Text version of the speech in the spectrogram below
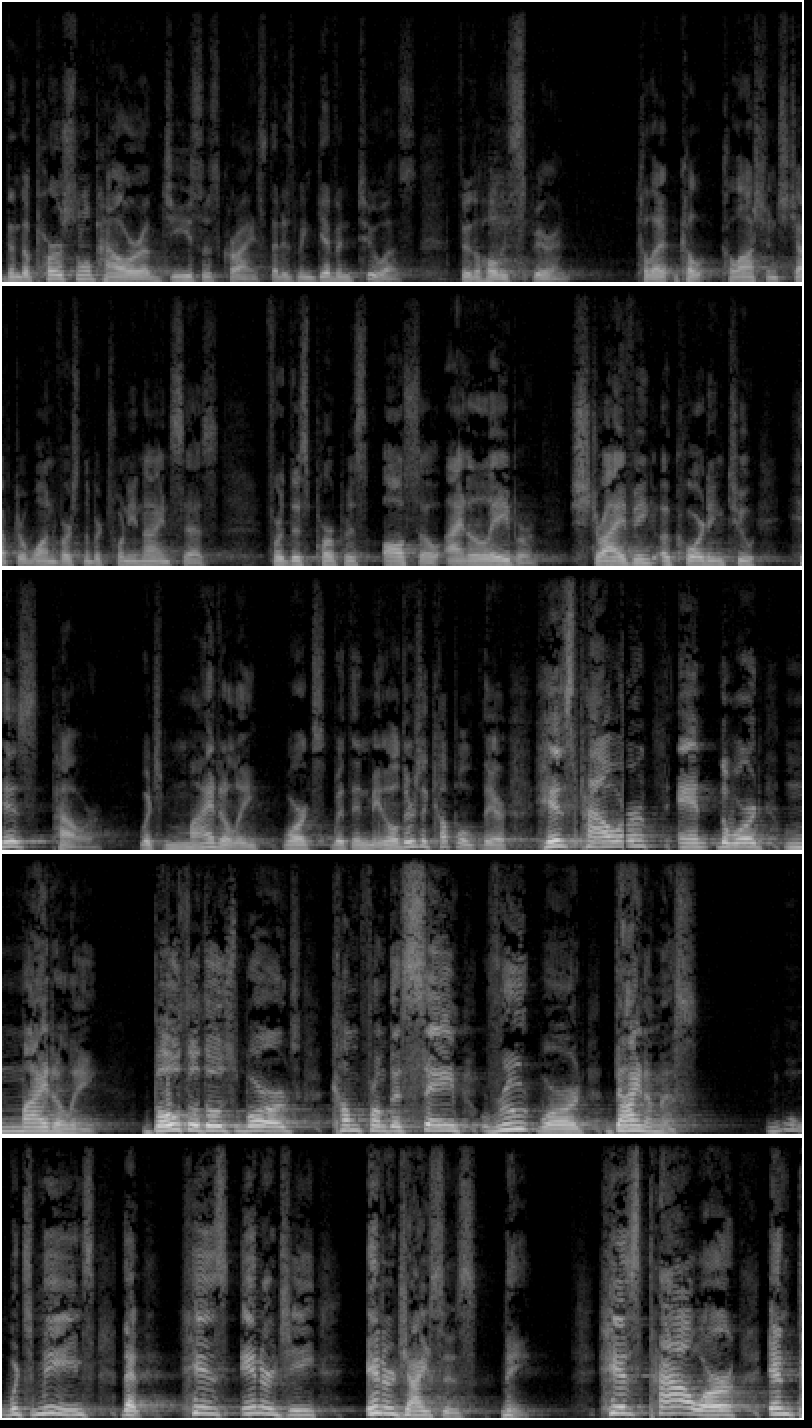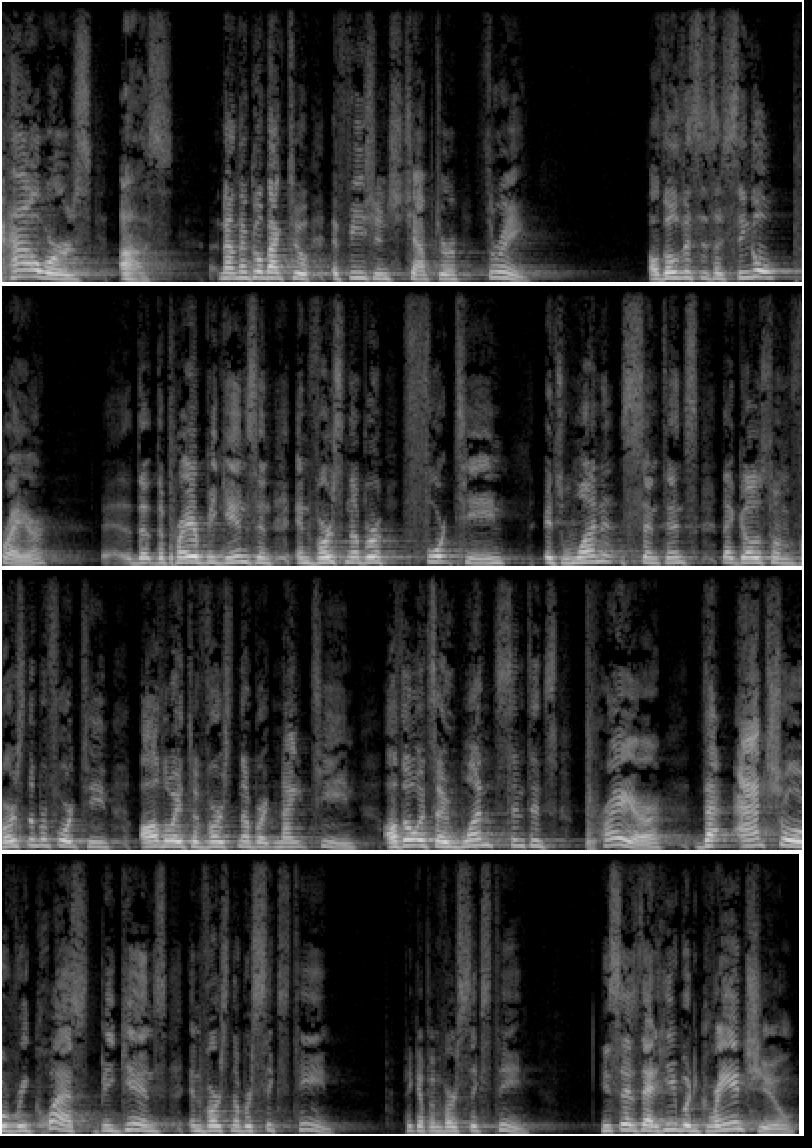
than the personal power of Jesus Christ that has been given to us through the Holy Spirit. Colossians chapter 1 verse number 29 says, "For this purpose also I labor, striving according to his power, which mightily works within me." Well, there's a couple there. His power and the word mightily. Both of those words come from the same root word, dynamis, which means that his energy energizes me. His power empowers us. Now, now go back to Ephesians chapter 3. Although this is a single prayer, the, the prayer begins in, in verse number 14. It's one sentence that goes from verse number 14 all the way to verse number 19. Although it's a one sentence prayer, the actual request begins in verse number 16. Pick up in verse 16. He says that he would grant you,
